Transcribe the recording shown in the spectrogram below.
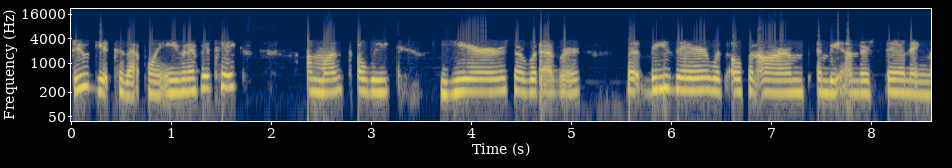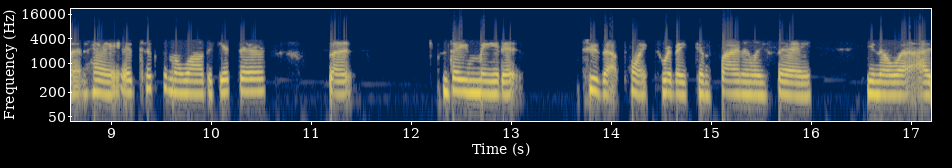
do get to that point even if it takes a month a week years or whatever. But be there with open arms and be understanding that hey it took them a while to get there but they made it to that point where they can finally say you know what i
